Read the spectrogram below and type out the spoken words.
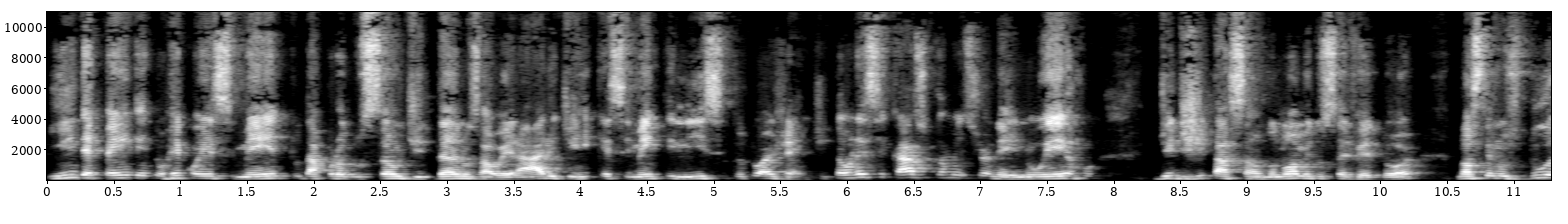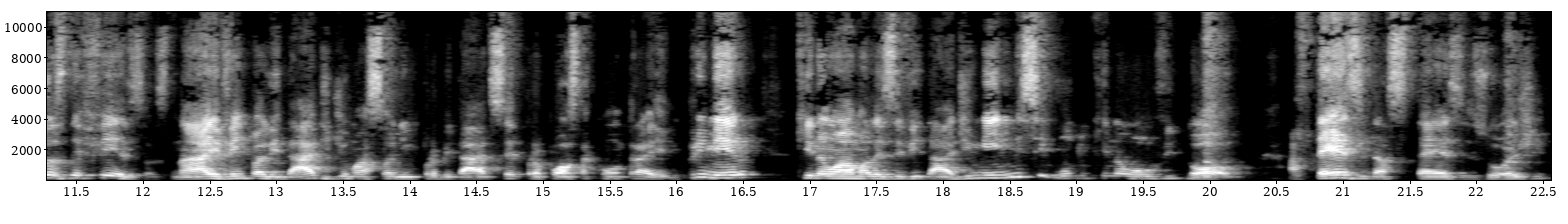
e independem do reconhecimento da produção de danos ao erário e de enriquecimento ilícito do agente. Então, nesse caso que eu mencionei, no erro de digitação do nome do servidor, nós temos duas defesas na eventualidade de uma ação de improbidade ser proposta contra ele. Primeiro, que não há uma lesividade mínima, e segundo, que não houve dolo. A tese das teses hoje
